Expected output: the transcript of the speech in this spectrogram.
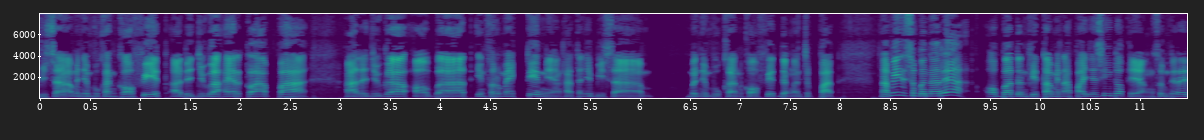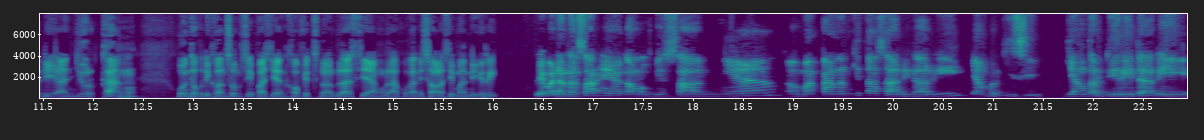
bisa menyembuhkan COVID. Ada juga air kelapa, ada juga obat ivermectin yang katanya bisa menyembuhkan COVID dengan cepat. Tapi sebenarnya obat dan vitamin apa aja sih dok yang sebenarnya dianjurkan untuk dikonsumsi pasien COVID-19 yang melakukan isolasi mandiri? Jadi pada dasarnya kalau misalnya eh, makanan kita sehari-hari yang bergizi, yang terdiri dari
